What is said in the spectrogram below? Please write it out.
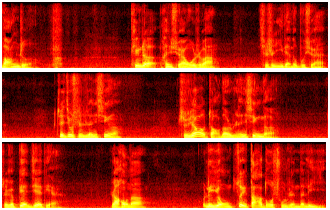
王者 听着很玄乎是吧？其实一点都不玄，这就是人性啊！只要找到人性的这个边界点，然后呢，利用最大多数人的利益。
